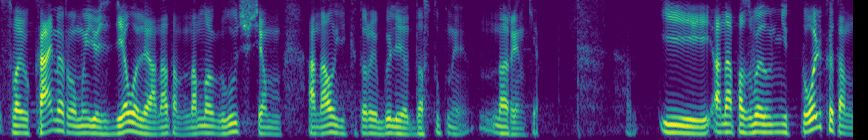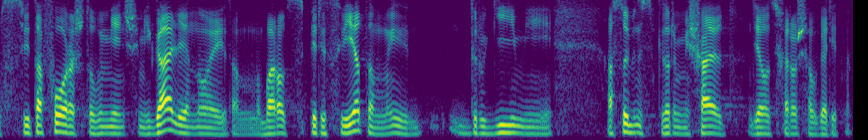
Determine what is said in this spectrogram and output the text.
свою камеру, мы ее сделали, она там намного лучше, чем аналоги, которые были доступны на рынке. И она позволила не только там светофора, чтобы меньше мигали, но и там бороться с пересветом и другими особенностями, которые мешают делать хорошие алгоритмы.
